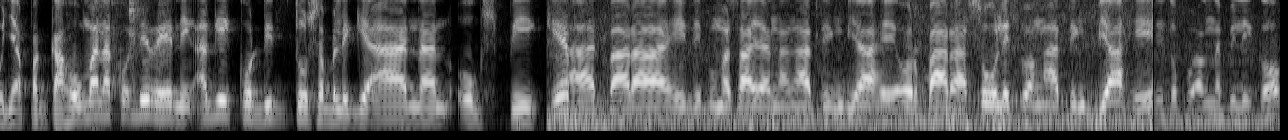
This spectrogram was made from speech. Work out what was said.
Unya pagkahuman ako diri ning agi ko didto sa baligyaanan og speaker. At para hindi po masayang ang ating biyahe or para sulit po ang ating biyahe ito po ang nabili ko.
